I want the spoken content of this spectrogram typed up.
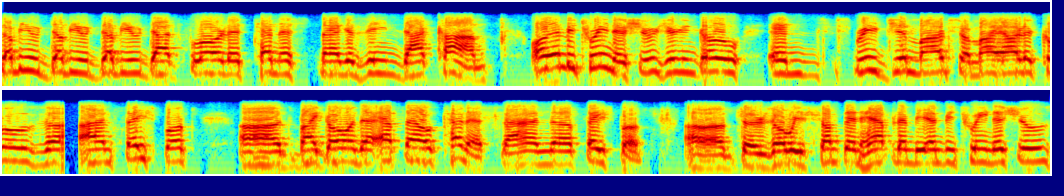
www.floridatennismagazine.com. Or in between issues, you can go and read Jim Martz or my articles uh, on Facebook uh, by going to FL Tennis on uh, Facebook. Uh, there's always something happening in between issues,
